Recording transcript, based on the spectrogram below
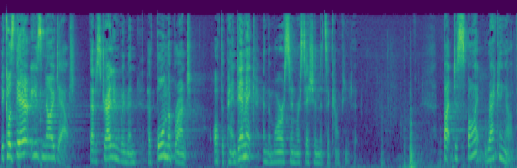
Because there is no doubt that Australian women have borne the brunt of the pandemic and the Morrison recession that's accompanied it. But despite racking up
